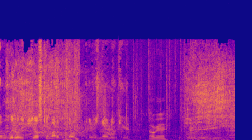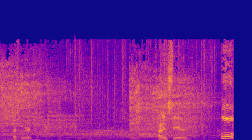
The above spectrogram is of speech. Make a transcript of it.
I literally just came out of the cloud. There was no nuke here. Okay. That's weird. I didn't see it. Oh!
